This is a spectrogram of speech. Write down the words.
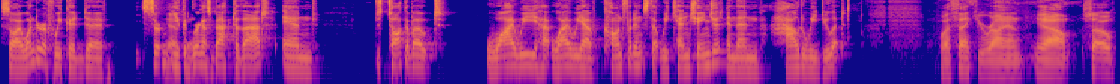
So I wonder if we could, uh, yeah, you could bring us back to that and just talk about why we ha- why we have confidence that we can change it, and then how do we do it? Well, thank you, Ryan. Yeah. So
